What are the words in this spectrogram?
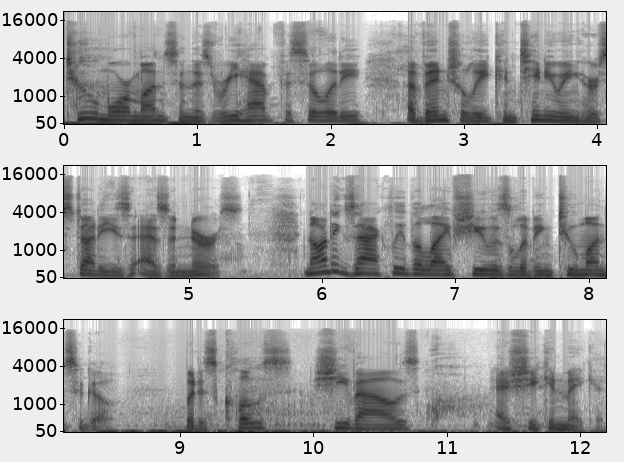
Two more months in this rehab facility, eventually continuing her studies as a nurse. Not exactly the life she was living two months ago, but as close, she vows, as she can make it.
